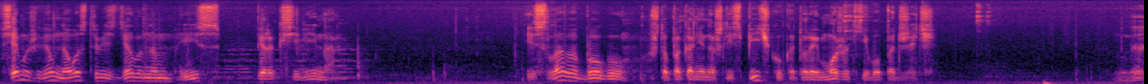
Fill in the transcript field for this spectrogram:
все мы живем на острове, сделанном из пероксилина. И слава богу, что пока не нашли спичку, которая может его поджечь. Да,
